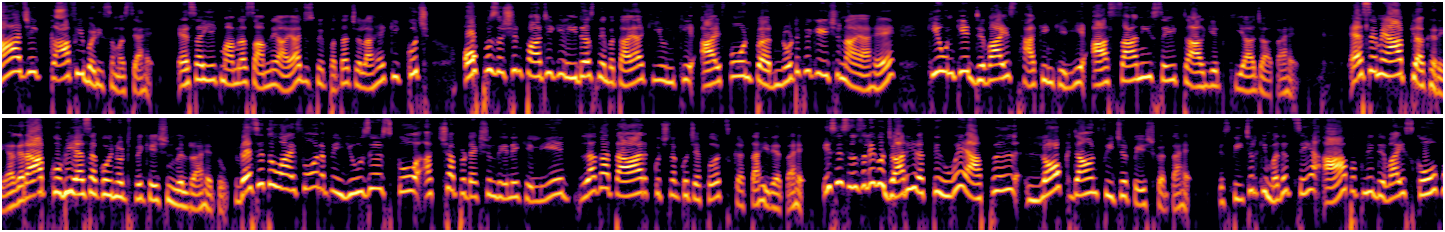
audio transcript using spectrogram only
आज एक काफ़ी बड़ी समस्या है। ऐसा ही एक मामला सामने आया जिसमें पता चला है कि कुछ ऑपोजिशन पार्टी के लीडर्स ने बताया कि उनके आईफोन पर नोटिफिकेशन आया है कि उनके डिवाइस हैकिंग के लिए आसानी से टारगेट किया जाता है। ऐसे में आप क्या करें? अगर आपको भी ऐसा कोई नोटिफिकेशन मिल रहा है तो। वैसे तो आईफोन अपने यूज़र्स को अच्छा प्रोटेक्शन देने के लिए लगातार कुछ न कुछ एफर्ट्स करता ही रहता है। इसी सिलसिले को जारी रखते हुए एप्पल लॉकडाउन फीचर पेश करता है। इस फीचर की मदद से आप अपने डिवाइस को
